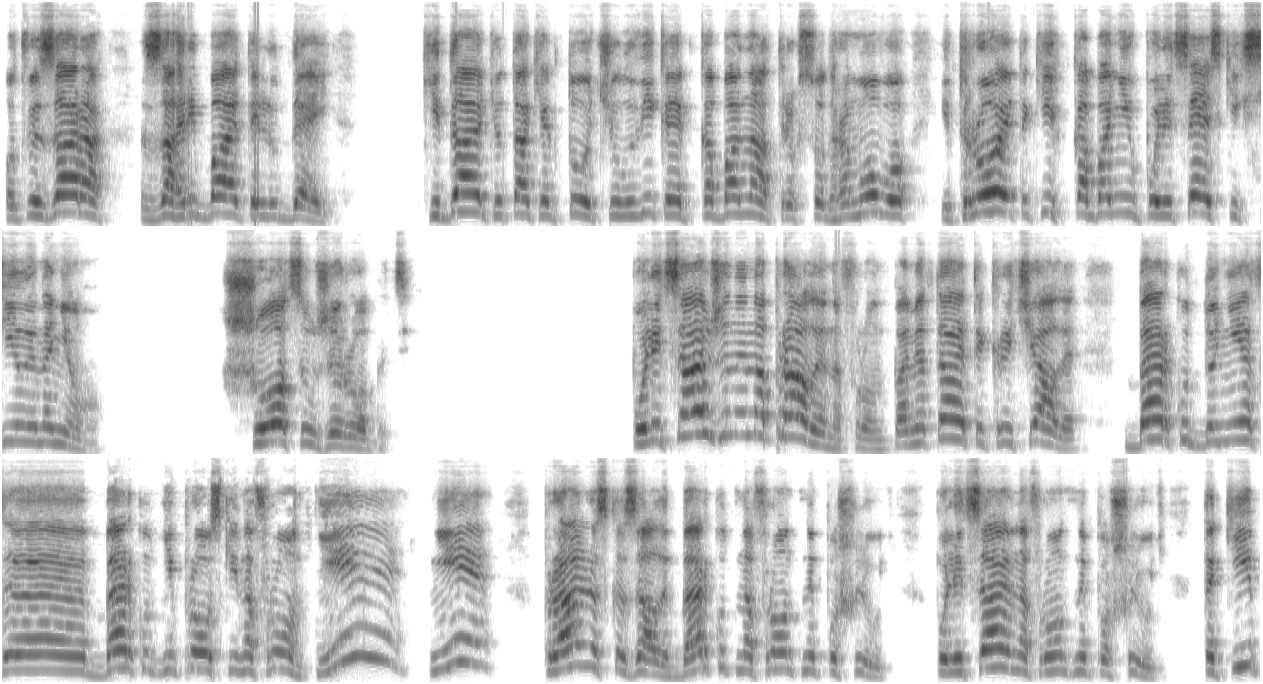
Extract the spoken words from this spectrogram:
От ви зараз загрібаєте людей, кидають отак, як того чоловіка, як кабана 300 грамового, і троє таких кабанів поліцейських сіли на нього. Що це вже робиться? Поліцай вже не направили на фронт. Пам'ятаєте, кричали: Беркут Донець, е, Беркут Дніпровський на фронт. Ні, ні. Правильно сказали, Беркут на фронт не пошлють, поліцаїв на фронт не пошлють. Такі,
